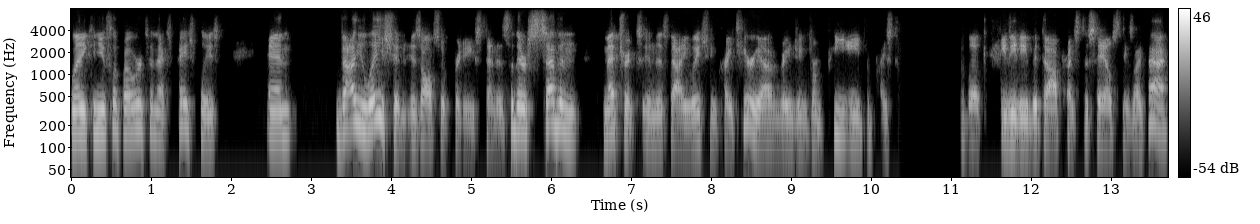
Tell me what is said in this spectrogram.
Lenny, can you flip over to the next page, please? And valuation is also pretty extended. So there are seven metrics in this valuation criteria, ranging from PE to price to book, to EBITDA, price to sales, things like that.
